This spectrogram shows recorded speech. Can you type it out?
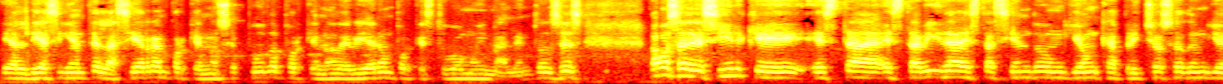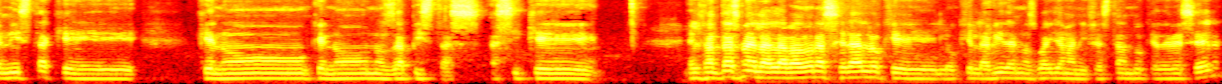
y al día siguiente la cierran porque no se pudo, porque no debieron, porque estuvo muy mal. Entonces, vamos a decir que esta, esta vida está siendo un guion caprichoso de un guionista que, que, no, que no nos da pistas. Así que el fantasma de la lavadora será lo que, lo que la vida nos vaya manifestando que debe ser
